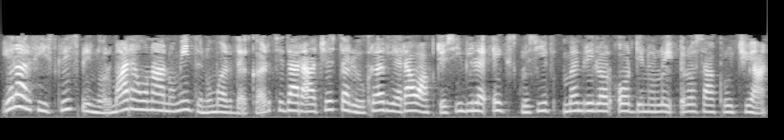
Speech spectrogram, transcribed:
El ar fi scris prin urmare un anumit număr de cărți, dar aceste lucrări erau accesibile exclusiv membrilor Ordinului Rosacrucian.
